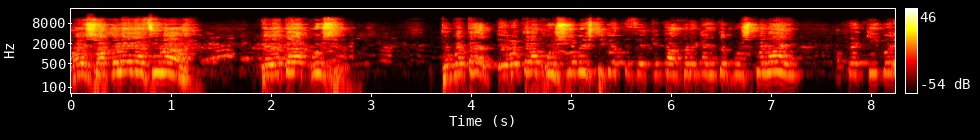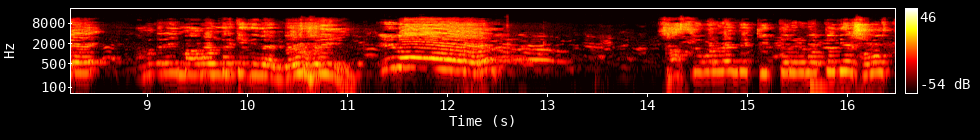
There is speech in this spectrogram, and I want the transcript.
আমরা সকলে আছি না দেবতা পুষ দেবতা দেবতারা পুষ্প বৃষ্টি করতেছে কিন্তু আপনাদের কাছে তো পুষ্প নাই আপনারা কি করে আমাদের এই মা বোনদেরকে দিবেন? গৌর শাস্ত্র বললেন যে কীর্তনের মধ্য দিয়ে সমস্ত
